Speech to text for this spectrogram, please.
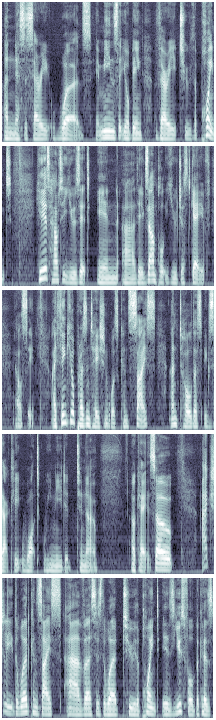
unnecessary words. It means that you're being very to the point. Here's how to use it in uh, the example you just gave, Elsie. I think your presentation was concise and told us exactly what we needed to know. Okay, so actually, the word concise uh, versus the word to the point is useful because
